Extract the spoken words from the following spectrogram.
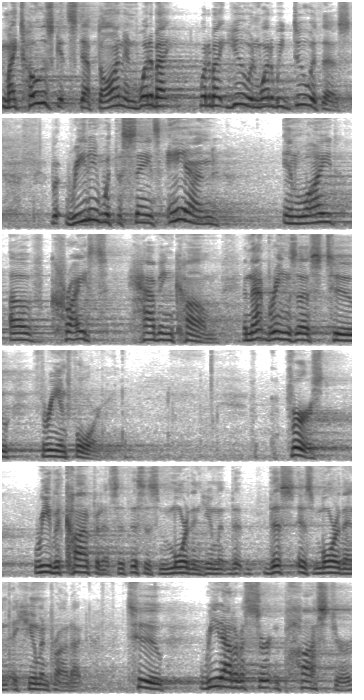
my toes get stepped on, and what about, what about you, and what do we do with this? But reading with the saints and in light of Christ's having come. And that brings us to three and four. First, read with confidence that this is more than human, that this is more than a human product. Two, read out of a certain posture,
